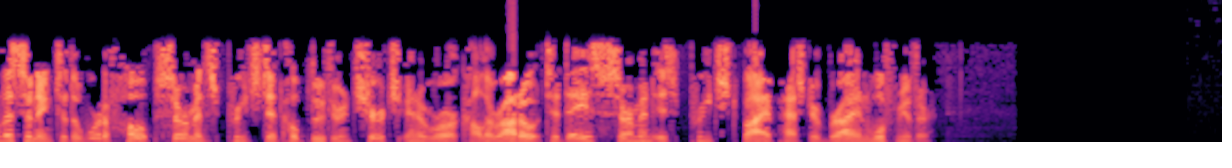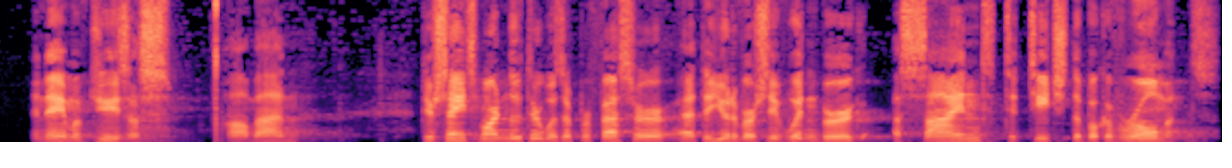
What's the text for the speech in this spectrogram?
listening to the Word of Hope, sermons preached at Hope Lutheran Church in Aurora, Colorado. Today's sermon is preached by Pastor Bryan Wolfmueller. In the name of Jesus, Amen. Dear Saints, Martin Luther was a professor at the University of Wittenberg assigned to teach the book of Romans.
